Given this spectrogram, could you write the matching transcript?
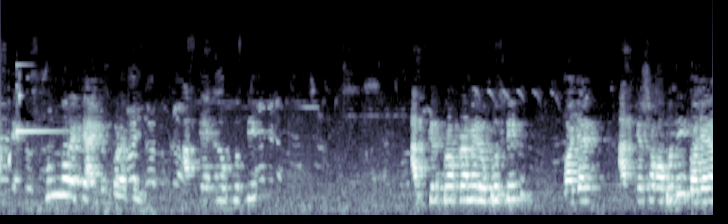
আজকে এত সুন্দর একটি আয়োজন করেছি আজকে এখানে উপস্থিত আজকের প্রোগ্রামের উপস্থিত গজের আজকের সভাপতি গজেরা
